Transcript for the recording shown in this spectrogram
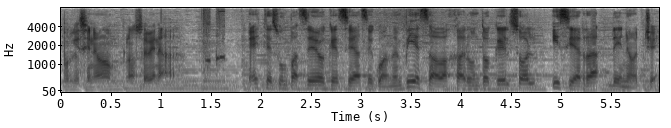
Porque si no, no se ve nada. Este es un paseo que se hace cuando empieza a bajar un toque del sol y cierra de noche.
